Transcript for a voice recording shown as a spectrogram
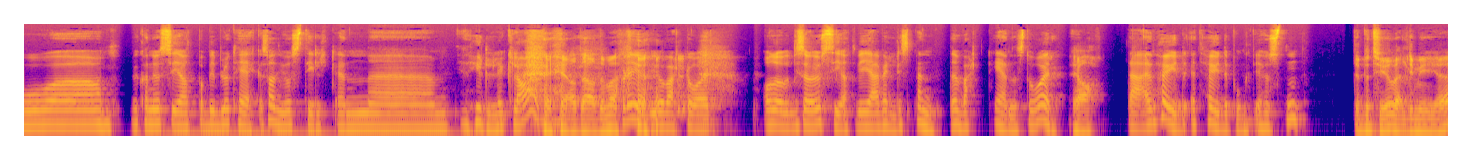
Og vi kan jo si at på biblioteket så hadde vi jo stilt en, eh, en hylle klar. ja, det hadde vi. For det gjør vi jo hvert år. Og vi skal jo si at vi er veldig spente hvert eneste år. Ja. Det er en høyde, et høydepunkt i høsten. Det betyr veldig mye,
